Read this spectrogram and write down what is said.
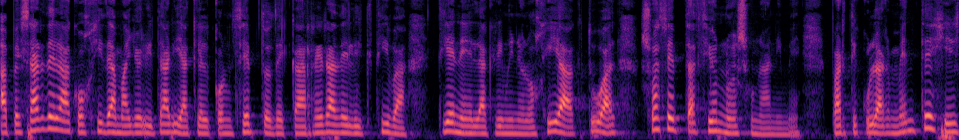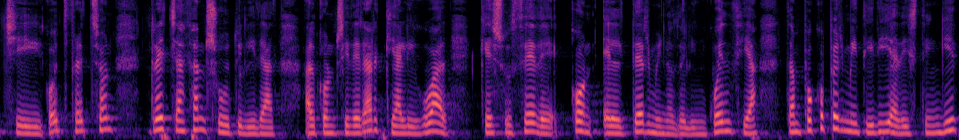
A pesar de la acogida mayoritaria que el concepto de carrera delictiva tiene en la criminología actual, su aceptación no es unánime. Particularmente, Hirsch y Gottfredson rechazan su utilidad al considerar que, al igual que sucede con el término delincuencia, tampoco permitiría distinguir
